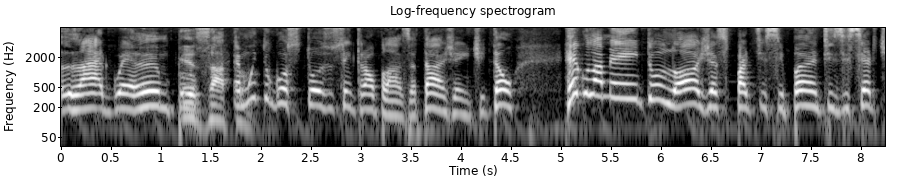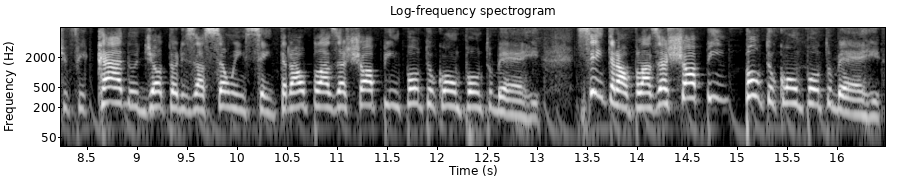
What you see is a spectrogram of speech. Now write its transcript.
largo, é amplo. Exato. É muito gostoso o Central Plaza, tá, gente? Então, regulamento, lojas participantes e certificado de autorização em centralplazashopping.com.br. centralplazashopping.com.br.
